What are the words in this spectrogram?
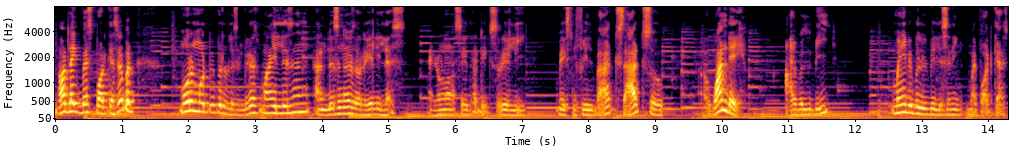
Not like best podcaster, but more and more people listen because my listen and listeners are really less I don't want to say that it's really makes me feel bad, sad. So uh, one day I will be many people will be listening my podcast.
